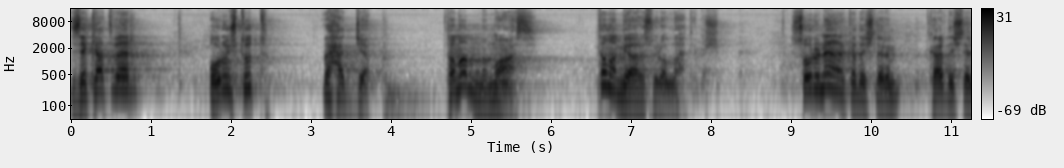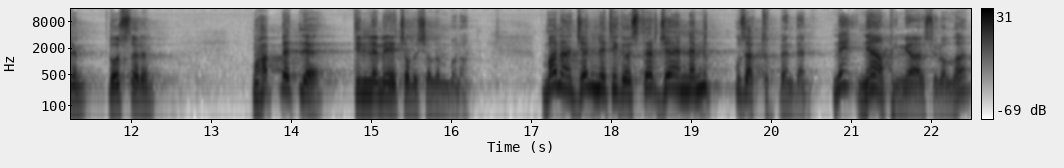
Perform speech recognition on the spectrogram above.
zekat ver, oruç tut ve hac yap. Tamam mı Muaz? Tamam ya Resulallah demiş. Soru ne arkadaşlarım, kardeşlerim, dostlarım? Muhabbetle dinlemeye çalışalım bunu. Bana cenneti göster, cehennemi uzak tut benden. Ne ne yapayım ya Resulallah?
